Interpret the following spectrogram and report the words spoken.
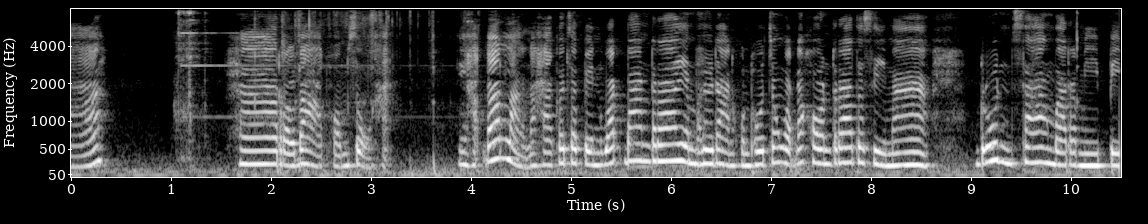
ะ 500 บาทพร้อมส่งค่ะนี่ค่ะด้านหลังนะคะก็จะเป็นวัดบ้านไร่อำเภอด่านขุนทดจังหวัดนครราชสีมา รุ่นสร้างบารมีปี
